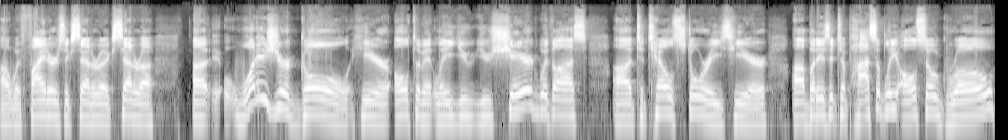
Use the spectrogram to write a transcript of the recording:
uh, with fighters, et cetera, et cetera. Uh, what is your goal here ultimately? You you shared with us uh, to tell stories here, uh, but is it to possibly also grow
